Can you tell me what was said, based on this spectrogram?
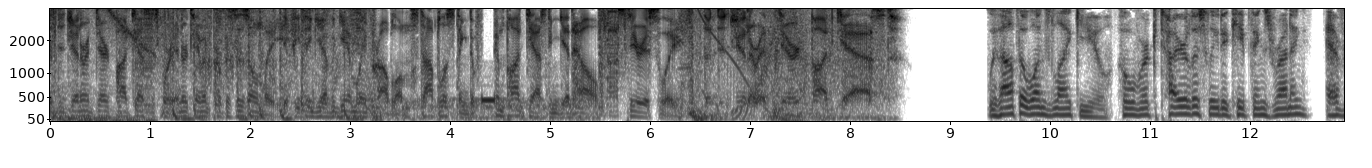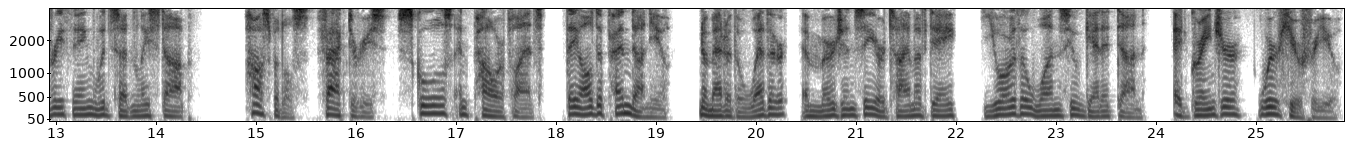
The Degenerate Derek podcast is for entertainment purposes only. If you think you have a gambling problem, stop listening to fucking podcast and get help. Seriously, the Degenerate Derek podcast. Without the ones like you, who work tirelessly to keep things running, everything would suddenly stop. Hospitals, factories, schools, and power plants, they all depend on you. No matter the weather, emergency, or time of day, you're the ones who get it done. At Grainger, we're here for you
